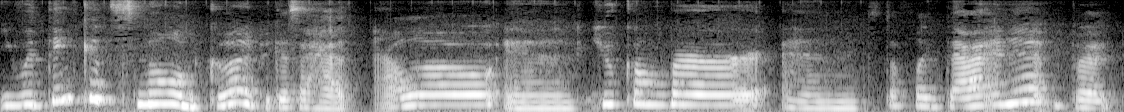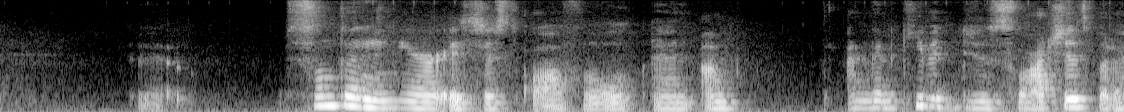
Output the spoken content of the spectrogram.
you would think it smelled good because it had aloe and cucumber and stuff like that in it, but uh, something in here is just awful and I'm I'm gonna keep it to swatches, but I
